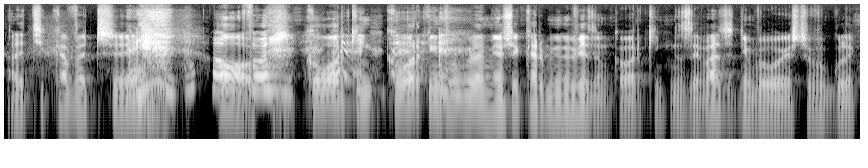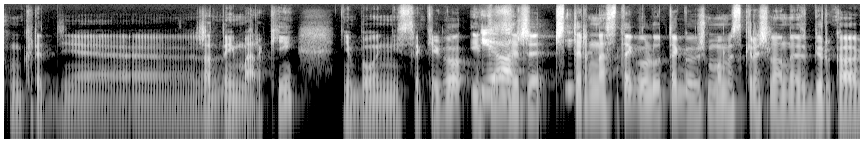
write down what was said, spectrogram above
ale ciekawe czy... o, coworking, coworking w ogóle miał się Karmimy Wiedzą coworking nazywać. Nie było jeszcze w ogóle konkretnie e, żadnej marki. Nie było nic takiego. I, I widzę, że 14 lutego już mamy skreślone zbiórka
